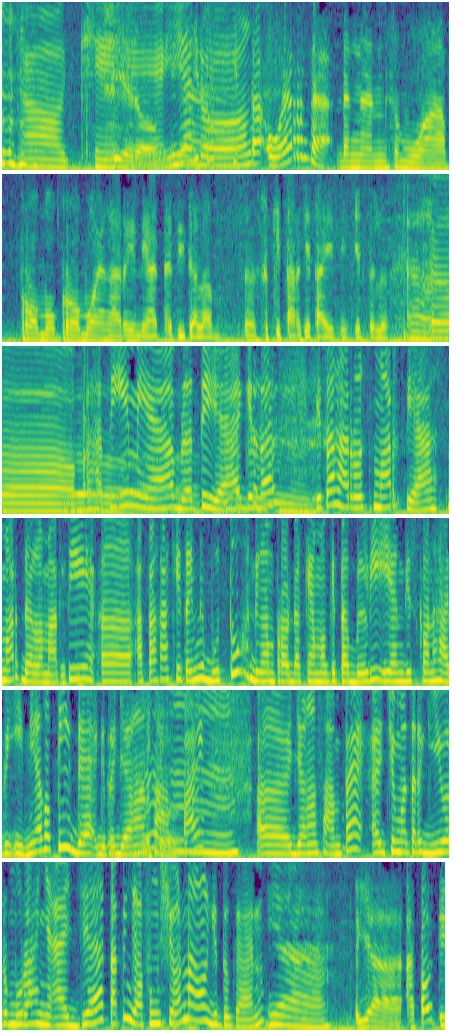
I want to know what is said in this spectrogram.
Oke. Iya dong. Iya Itu dong. Kita aware nggak dengan semua promo-promo yang hari ini ada di dalam eh, sekitar kita ini gitu loh. Tuh, perhatiin ya, berarti ya kita kita harus smart ya. Smart dalam arti eh, apakah kita ini butuh dengan produk yang mau kita beli yang diskon hari ini atau tidak gitu. Jangan Betul. sampai Hmm. eh, jangan sampai eh, cuma tergiur murahnya aja tapi nggak fungsional gitu kan. Iya. Iya, atau di,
